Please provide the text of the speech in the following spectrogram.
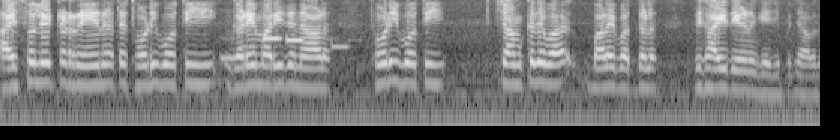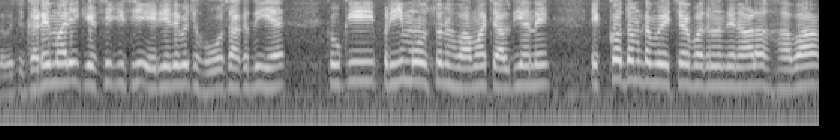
ਆਈਸੋਲੇਟਡ ਰੇਨ ਅਤੇ ਥੋੜੀ ਬਹੁਤੀ ਗੜੇਮਾਰੀ ਦੇ ਨਾਲ ਥੋੜੀ ਬਹੁਤੀ ਚਮਕਦੇ ਵਾਲੇ ਬੱਦਲ ਦਿਖਾਈ ਦੇਣਗੇ ਜੀ ਪੰਜਾਬ ਦੇ ਵਿੱਚ। ਗੜੇਮਾਰੀ ਕਿਸੇ ਕਿਸੇ ਏਰੀਆ ਦੇ ਵਿੱਚ ਹੋ ਸਕਦੀ ਹੈ, ਕਿਉਂਕਿ ਪ੍ਰੀ ਮੌਨਸੂਨ ਹਵਾਵਾਂ ਚੱਲਦੀਆਂ ਨੇ। ਇੱਕੋ ਦਮ ਟੈਂਪਰੇਚਰ ਬਦਲਣ ਦੇ ਨਾਲ ਹਵਾ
